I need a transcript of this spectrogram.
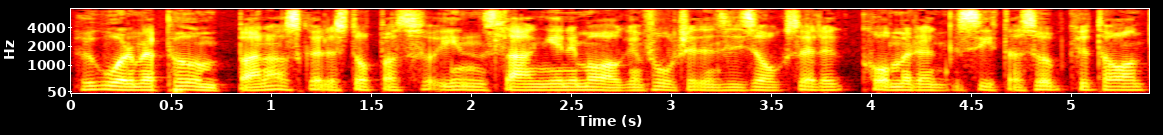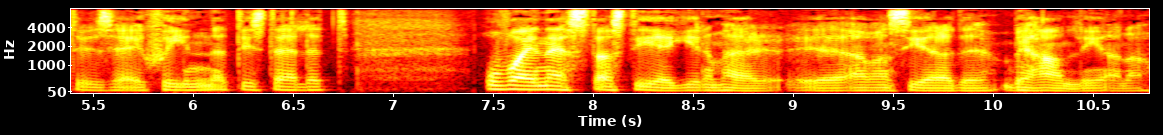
Hur går det med pumparna? Ska det stoppas in slangen i magen fortsättningsvis också eller kommer den sitta subkutant, det vill säga i skinnet istället? Och vad är nästa steg i de här eh, avancerade behandlingarna?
